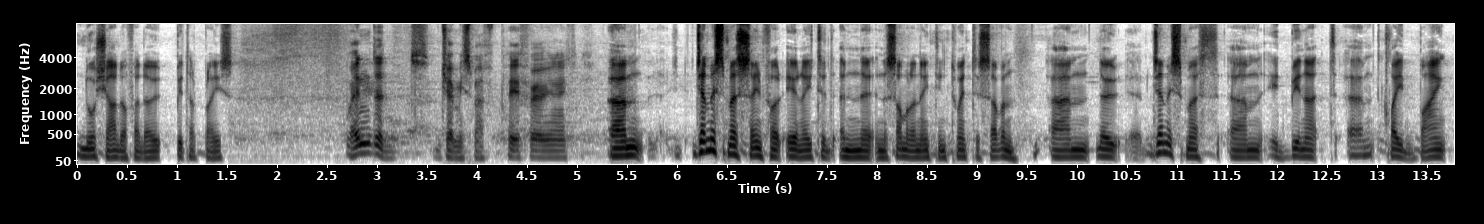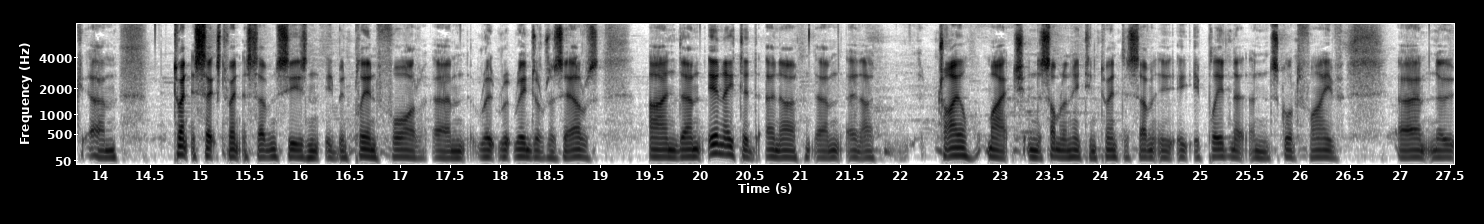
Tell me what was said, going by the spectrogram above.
no shadow of a doubt, Peter Price. When did Jimmy Smith play for United? Um, Jimmy Smith signed for United in the, in the summer of 1927. Um, now, Jimmy Smith, um, he'd been at um, Clydebank. Um, 26 27 season, he'd been playing for um, Rangers reserves, and United in a in a trial match in the summer of 1927, he, he played in it and scored five. Um, now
